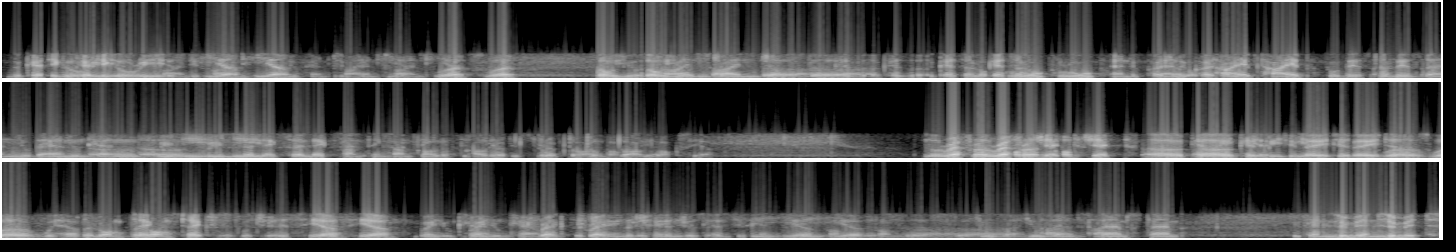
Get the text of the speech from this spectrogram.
The category, category is defined here. You can find, find here as well. So you so you assign just uh, catalog, catalog group and a catalog type type to this to this. Then you then you can uh, really, really select, select something something out of this drop down box here. The reference, reference object uh, can, uh, can be activated as well. We have a long text, long text which is here, here, where you can, you can track the, track the changes as you can here from, here from the uh, user, user and timestamp. You can limit, limit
